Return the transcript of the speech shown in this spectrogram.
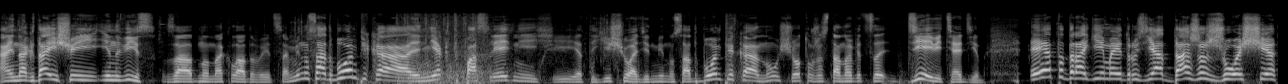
А иногда еще и инвиз заодно накладывается. Минус от бомпика. Некто последний. И это еще один минус от бомпика. Ну, счет уже становится 9-1. Это, дорогие мои друзья, даже жестче,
